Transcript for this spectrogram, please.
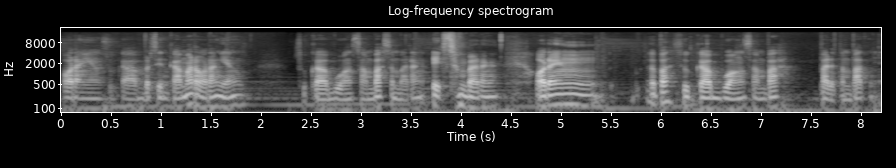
Orang yang suka bersihin kamar, orang yang suka buang sampah sembarang, eh sembarangan. Orang yang apa suka buang sampah pada tempatnya.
